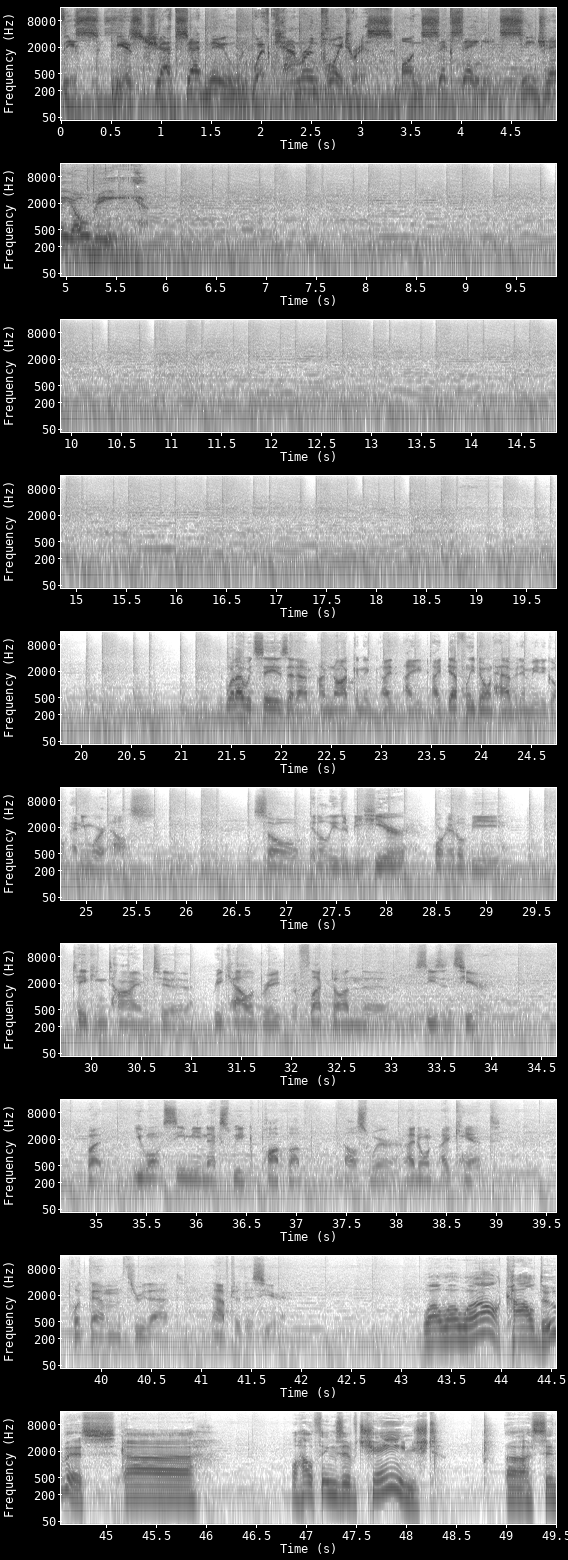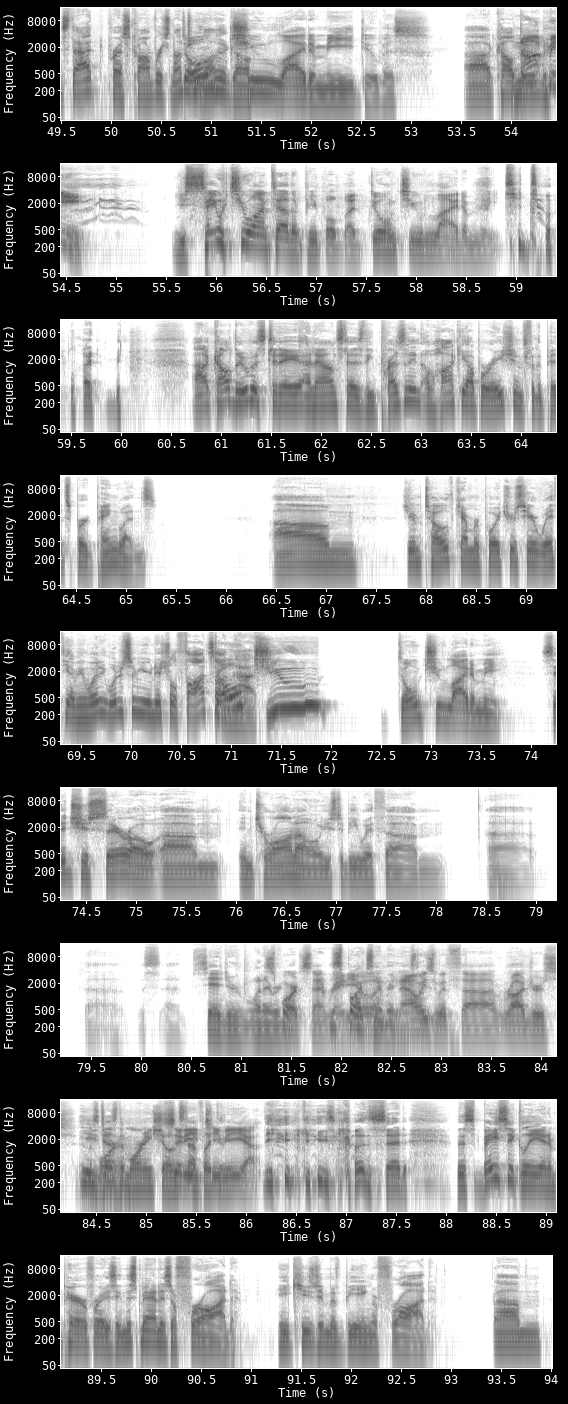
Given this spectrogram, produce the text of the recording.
This is Jets at Noon with Cameron Poitras on 680 CJOB. what I would say is that I'm, I'm not going to, I, I definitely don't have it in me to go anywhere else. So it'll either be here or it'll be taking time to recalibrate, reflect on the seasons here. But you won't see me next week pop up elsewhere. I don't, I can't put them through that after this year. Well, well, well, Kyle Dubas. Uh, well, how things have changed uh, since that press conference not Don't too long ago. Don't you lie to me, Dubas. Uh, Kyle Not Dubas. me. You say what you want to other people, but don't you lie to me. Don't lie to me. Uh, Kyle Dubas today announced as the president of hockey operations for the Pittsburgh Penguins. Um, Jim Toth, Cameron Poitras here with you. I mean, what, what are some of your initial thoughts on that? Don't you don't you lie to me. Sid Seixeiro um, in Toronto used to be with um, uh, uh, uh, Sid or whatever. Sportsnet radio. Sportsnet and radio. Now he's with uh, Rogers. He does the morning show and City stuff like TV, yeah. He's said this basically, and I'm paraphrasing, this man is a fraud. He accused him of being a fraud. Um,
